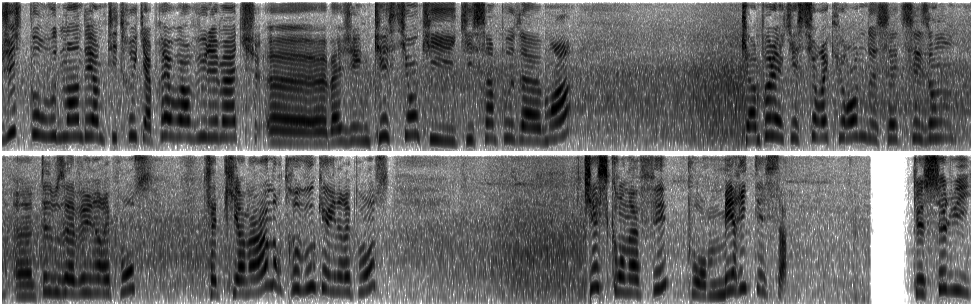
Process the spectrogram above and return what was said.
juste pour vous demander un petit truc, après avoir vu les matchs, euh, bah, j'ai une question qui, qui s'impose à moi, qui est un peu la question récurrente de cette saison. Euh, Peut-être vous avez une réponse? Peut-être qu'il y en a un d'entre vous qui a une réponse? Qu'est-ce qu'on a fait pour mériter ça? Que celui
